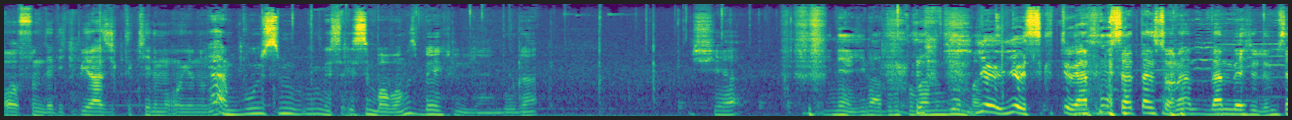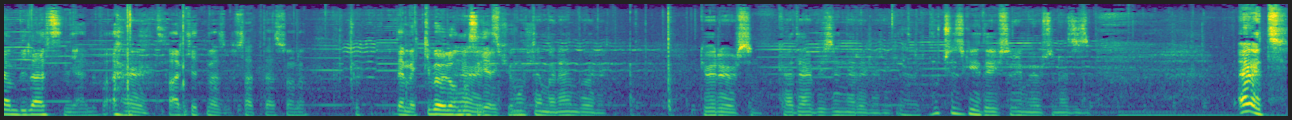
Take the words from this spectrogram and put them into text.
olsun dedik. Birazcık da kelime oyunundan. Yani bu isim mesela isim babamız Behlül yani burada şey ne yine adını kullandım diye mi bak? Yok yok sıkıntı yok. Artık bu saatten sonra ben Behlül'üm sen Bilal'sin yani. Evet. Fark etmez bu saatten sonra. Çok demek ki böyle olması evet, gerekiyor. Muhtemelen böyle. Görüyorsun. Kader bizi nerelere getirdi. Evet. Bu çizgiyi değiştiremiyorsun azizim. Evet.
